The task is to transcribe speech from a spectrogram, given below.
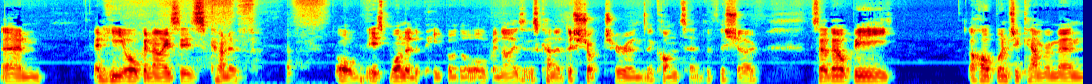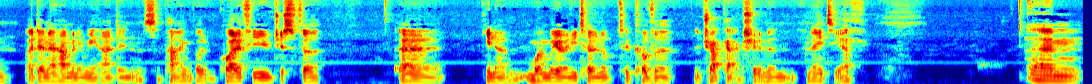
Um, and he organizes kind of, or is one of the people that organizes kind of the structure and the content of the show. So there'll be a whole bunch of cameramen. I don't know how many we had in Sepang, but quite a few just for uh, you know, when we only turn up to cover the track action and, and ATF. Um,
